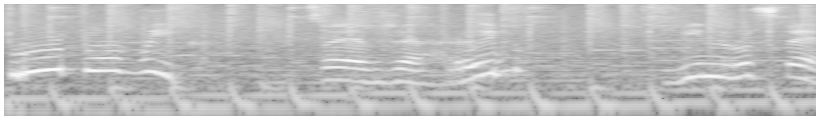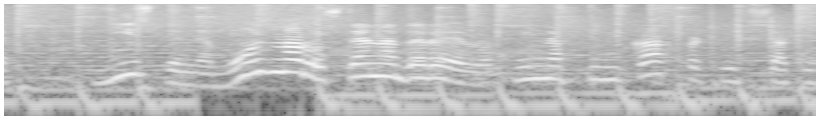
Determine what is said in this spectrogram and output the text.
трутовик. Це вже гриб. Він росте. Їсти не можна, росте на деревах. Він на пінках таких всяких.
